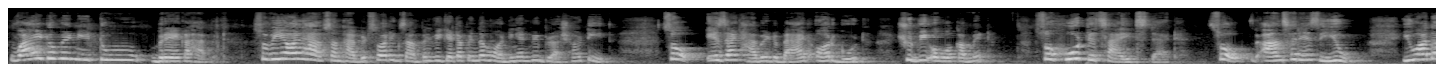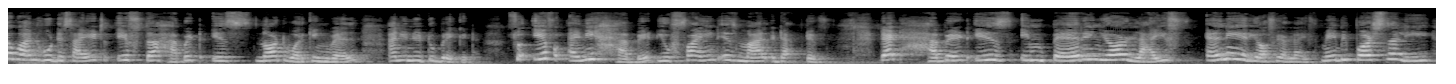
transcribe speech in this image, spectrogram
why do we need to break a habit? So we all have some habits. For example, we get up in the morning and we brush our teeth. So is that habit bad or good? Should we overcome it? So who decides that? So the answer is you. You are the one who decides if the habit is not working well and you need to break it. So if any habit you find is maladaptive, that habit is impairing your life any area of your life maybe personally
